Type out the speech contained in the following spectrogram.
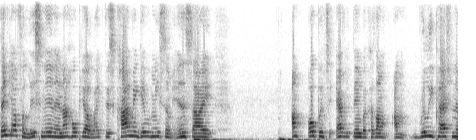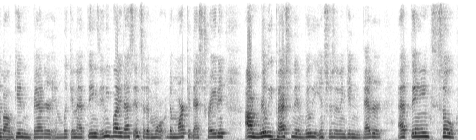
thank y'all for listening, and I hope y'all like this. Comment giving me some insight. I'm open to everything because I'm I'm really passionate about getting better and looking at things. Anybody that's into the more the market that's trading, I'm really passionate and really interested in getting better at things. So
